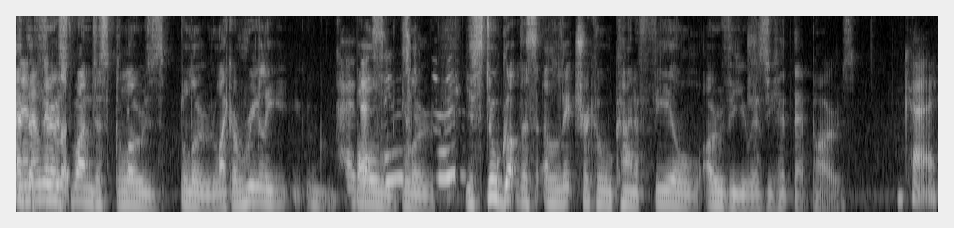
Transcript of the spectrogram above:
And then the I'm first look- one just glows blue, like a really Okay, that bold seems blue. good. You've still got this electrical kind of feel over you as you hit that pose. Okay.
